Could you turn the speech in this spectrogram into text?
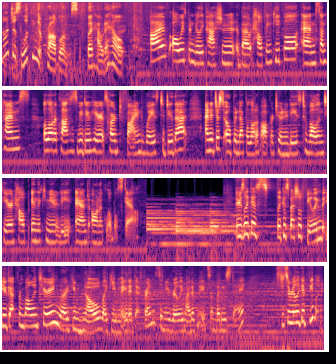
not just looking at problems, but how to help. I've always been really passionate about helping people, and sometimes a lot of classes we do here, it's hard to find ways to do that, and it just opened up a lot of opportunities to volunteer and help in the community and on a global scale there's like a like a special feeling that you get from volunteering where you know like you made a difference and you really might have made somebody's day. It's just a really good feeling.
